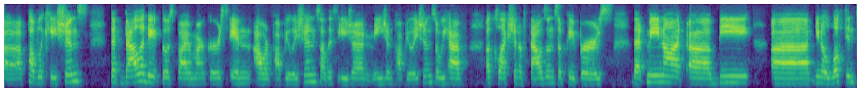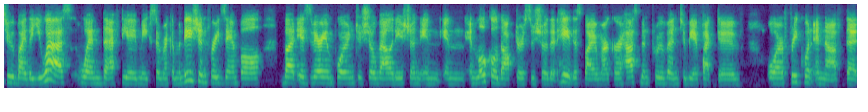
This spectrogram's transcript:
uh, publications that validate those biomarkers in our population, Southeast Asia and Asian population. So we have a collection of thousands of papers that may not uh, be uh, you know, looked into by the US when the FDA makes a recommendation, for example, but it's very important to show validation in, in, in local doctors to show that, hey, this biomarker has been proven to be effective or frequent enough that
